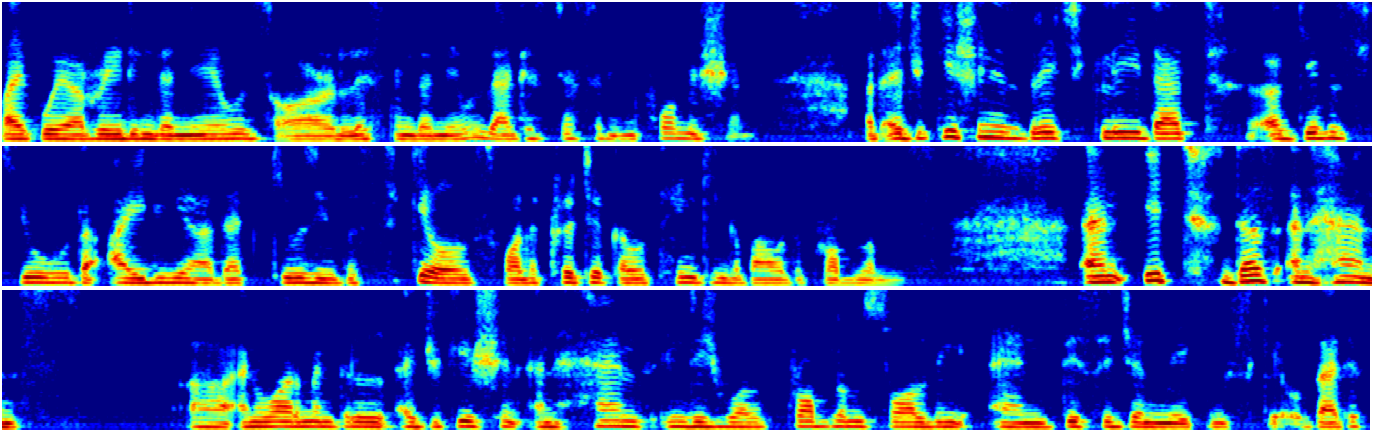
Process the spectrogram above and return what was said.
Like we are reading the news or listening the news that is just an information. But education is basically that uh, gives you the idea that gives you the skills for the critical thinking about the problems. And it does enhance uh, environmental education enhance individual problem solving and decision making skills. That is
